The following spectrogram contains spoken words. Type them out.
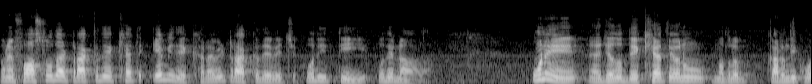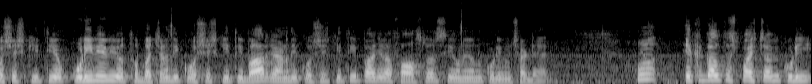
ਉਹਨੇ ਫੌਸਲਰ ਦਾ ਟਰੱਕ ਦੇਖਿਆ ਤੇ ਇਹ ਵੀ ਦੇਖਣਾ ਵੀ ਟਰੱਕ ਦੇ ਵਿੱਚ ਉਹਦੀ ਧੀ ਉਹਦੇ ਨਾਲ ਆ। ਉਹਨੇ ਜਦੋਂ ਦੇਖਿਆ ਤੇ ਉਹਨੂੰ ਮਤਲਬ ਕਰਨ ਦੀ ਕੋਸ਼ਿਸ਼ ਕੀਤੀ, ਉਹ ਕੁੜੀ ਨੇ ਵੀ ਉੱਥੋਂ ਬਚਣ ਦੀ ਕੋਸ਼ਿਸ਼ ਕੀਤੀ, ਬਾਹਰ ਜਾਣ ਦੀ ਕੋਸ਼ਿਸ਼ ਕੀਤੀ, ਪਰ ਜਿਹੜਾ ਫੋਸਲਰ ਸੀ ਉਹਨੇ ਉਹਨੂੰ ਕੁੜੀ ਨੂੰ ਛੱਡਿਆ ਨਹੀਂ। ਹੁਣ ਇੱਕ ਗੱਲ ਤਾਂ ਸਪਸ਼ਟ ਆ ਵੀ ਕੁੜੀ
